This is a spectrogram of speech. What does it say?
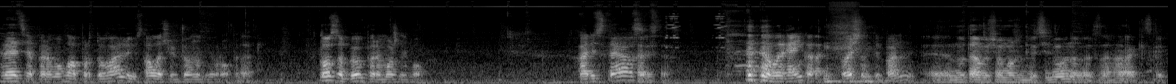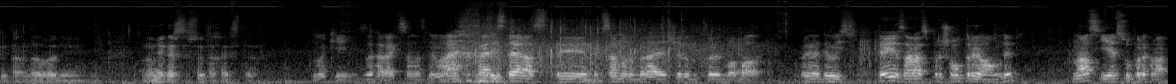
Греція перемогла Португалію і стала чемпіоном Європи. Так. Хто забив переможний гол? Харістеос? Харистас. Легенько так. Точно, ти певний? Э, Ну там еще может быть седьмой номер, Загаракис капитан, да, вроде. Но мне кажется, что это Харистас. Ну окей, Загаракса у нас немає. Харістеас, ти так само набираєш ще додаткові 2 бали. Е, дивись, ти зараз пройшов три раунди. У нас є супергра.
